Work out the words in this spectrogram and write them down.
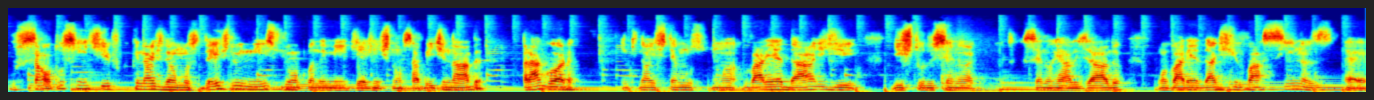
o salto científico que nós damos desde o início de uma pandemia que a gente não sabia de nada para agora, em que nós temos uma variedade de, de estudos sendo, sendo realizado, uma variedade de vacinas é,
